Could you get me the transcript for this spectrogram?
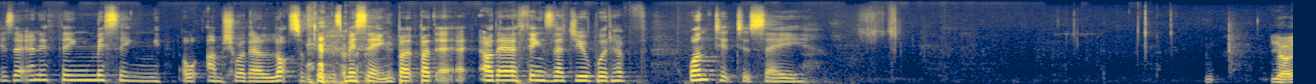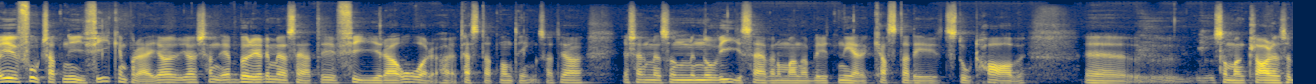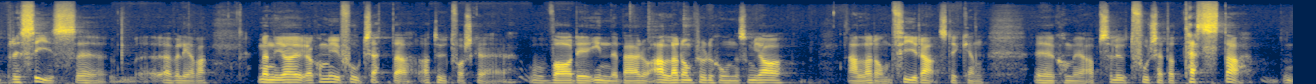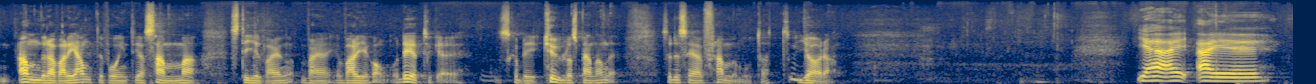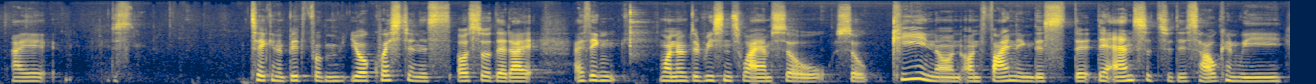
Is there anything missing? Oh, I'm sure there are lots of things missing, but, but uh, are there things that you would have wanted to say? Jag är ju fortsatt nyfiken på det här. Jag, jag, känner, jag började med att säga att det är fyra år har jag testat någonting. Så att jag, jag känner mig som en novis även om man har blivit nerkastad i ett stort hav. eh, som man klarade sig precis eh, överleva. Men jag, jag, kommer ju fortsätta att utforska det här och vad det innebär och alla de produktioner som jag, alla de fyra stycken, eh, kommer jag absolut fortsätta testa andra varianter på och inte göra samma stil varje, varje, varje gång. Och det tycker jag ska bli kul och spännande. Så det ser jag fram emot att göra. Yeah, I, I, uh, I just taken a bit from your question is also that I, I think one of the reasons why I'm so so keen on on finding this the, the answer to this. How can we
